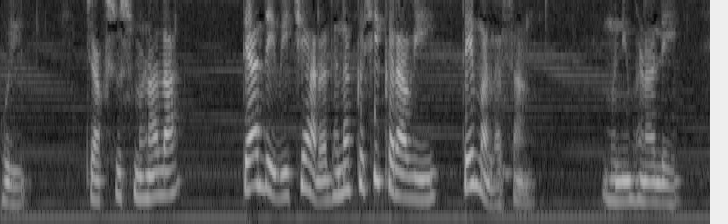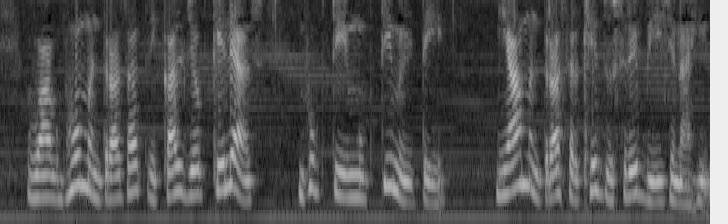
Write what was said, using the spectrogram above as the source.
होईल. चाक्षुष म्हणाला त्या देवीची आराधना कशी करावी? ते मला सांग. मुनी म्हणाले वाघभव मंत्राचा त्रिकाल जप केल्यास भुक्ती मुक्ती मिळते. या मंत्रासारखे दुसरे बीज नाही.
